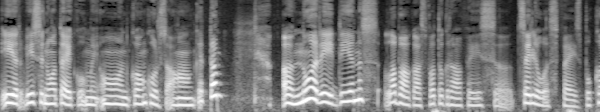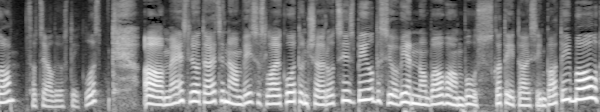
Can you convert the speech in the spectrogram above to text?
ir visi noteikumi un konkursa anketa. Uh, no rītdienas labākās fotografijas uh, ceļos Facebookā, sociālajos tīklos. Uh, mēs ļoti aicinām visus laikot un šērot šīs bildes, jo viena no balvām būs skatītāja simpātija balva,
